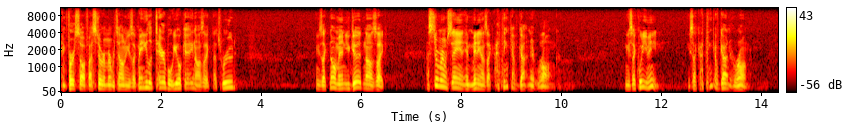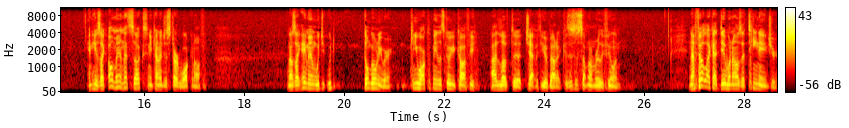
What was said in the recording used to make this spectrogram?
And first off, I still remember telling him, he's like, "Man, you look terrible. You okay?" And I was like, "That's rude." He's like, "No, man, you good?" And I was like, I still remember saying, admitting, I was like, I think I've gotten it wrong. And he's like, What do you mean? He's like, I think I've gotten it wrong. And he was like, Oh man, that sucks. And he kind of just started walking off. And I was like, Hey man, would you, would, don't go anywhere. Can you walk with me? Let's go get coffee. I'd love to chat with you about it because this is something I'm really feeling. And I felt like I did when I was a teenager.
